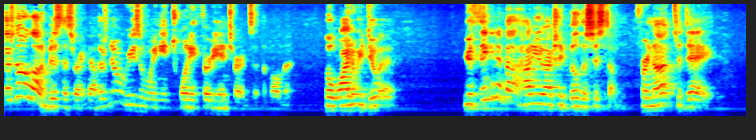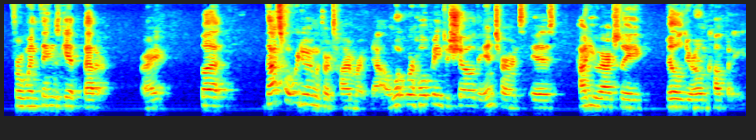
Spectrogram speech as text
there's not a lot of business right now. There's no reason we need 20, 30 interns at the moment. But why do we do it? You're thinking about how do you actually build a system for not today, for when things get better, right? But that's what we're doing with our time right now. What we're hoping to show the interns is how do you actually build your own company?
